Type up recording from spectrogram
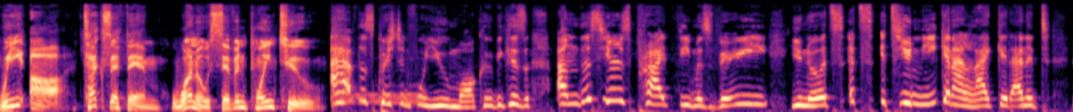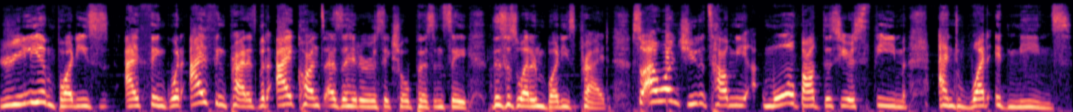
We are Tuks FM 107.2. I have have this question for you, Marku, because um this year's Pride theme is very, you know, it's it's it's unique and I like it and it really embodies I think what I think Pride is, but I can't as a heterosexual person say this is what embodies Pride. So I want you to tell me more about this year's theme and what it means.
